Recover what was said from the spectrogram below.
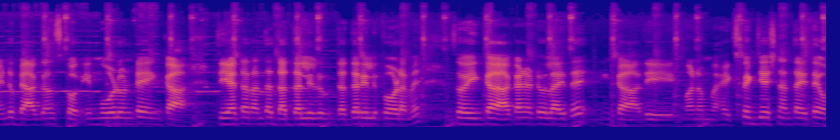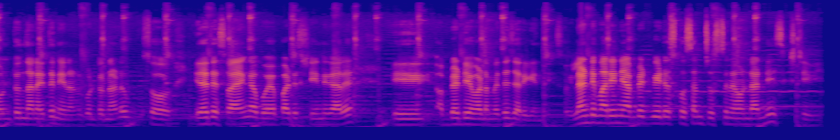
అండ్ బ్యాక్గ్రౌండ్ స్కోర్ ఈ మూడు ఉంటే ఇంకా థియేటర్ అంతా దద్దరిల్లి దద్దరిల్లిపోవడమే. సో ఇంకా అఖండ టూలో అయితే ఇంకా అది మనం ఎక్స్పెక్ట్ చేసినంత అయితే ఉంటుందని అయితే నేను అనుకుంటున్నాను. సో ఇదైతే స్వయంగా బోయపాటి శ్రీని గారే ఈ అప్డేట్ ఇవ్వడం అయితే జరిగింది. సో ఇలాంటి మరిన్ని అప్డేట్ వీడియోస్ కోసం చూస్తూనే ఉండండి. Six TV.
